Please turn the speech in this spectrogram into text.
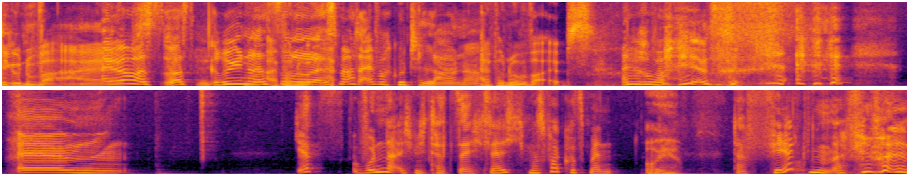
Die guten Einfach Vibes. was, was Grünes, Einfach so, nur- es macht einfach gute Laune. Einfach nur Vibes. Einfach Vibes. ähm, jetzt wundere ich mich tatsächlich. Ich muss mal kurz mein Ui. Da fehlt, mir fehlen meine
